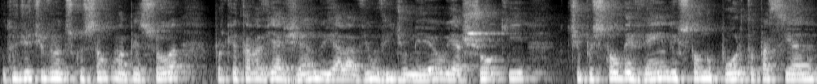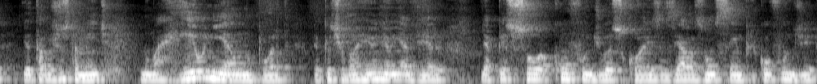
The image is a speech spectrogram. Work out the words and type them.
Outro dia eu tive uma discussão com uma pessoa porque eu estava viajando e ela viu um vídeo meu e achou que, tipo, estou devendo, estou no Porto passeando e eu estava justamente numa reunião no Porto. Depois tive uma reunião em Aveiro e a pessoa confundiu as coisas e elas vão sempre confundir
